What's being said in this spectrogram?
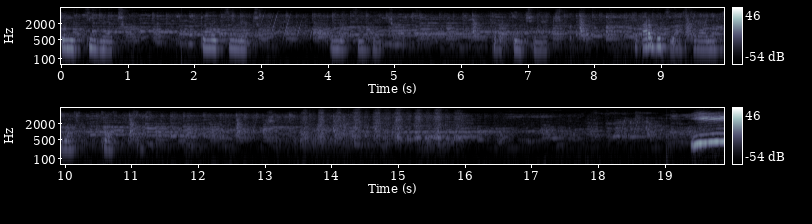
То не цей. То не цей. То не цей. Треба інший м'ячик. Тепер, будь ласка, реально, будь ласка, будь ласка, І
